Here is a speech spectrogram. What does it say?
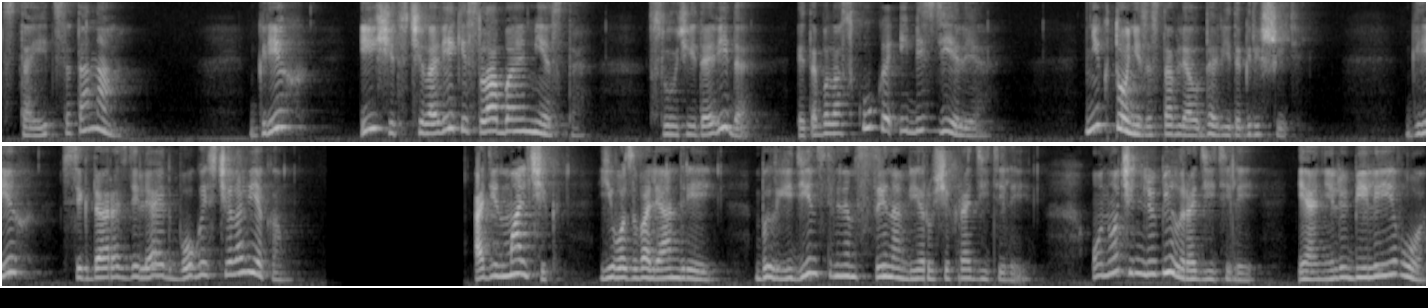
стоит сатана. Грех ищет в человеке слабое место. В случае Давида это была скука и безделье. Никто не заставлял Давида грешить. Грех всегда разделяет Бога с человеком. Один мальчик, его звали Андрей, был единственным сыном верующих родителей. Он очень любил родителей, и они любили его.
